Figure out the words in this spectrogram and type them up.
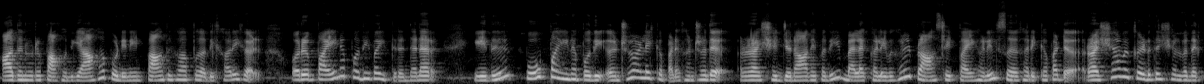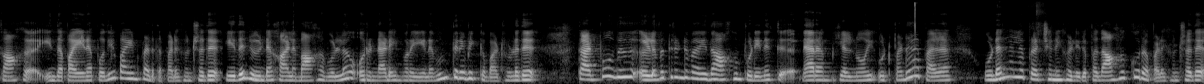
அதன் ஒரு பகுதியாக புடினின் பாதுகாப்பு அதிகாரிகள் ஒரு பயணப்பொதி கொண்டுள்ளனர் இது பூ பயணப்பொதி என்று அழைக்கப்படுகின்றது. ரஷ்ய ஜனாதிபதி மலக்கழிவுகள் பிளாஸ்டிக் பைகளில் சேகரிக்கப்பட்டு ரஷ்யாவுக்கு எடுத்துச் செல்வதற்காக இந்த பயணப்பொதி பயன்படுத்தப்படுகின்றது. இது நீண்ட காலமாக உள்ள ஒரு நடைமுறை எனவும் தெரிவிக்கப்பட்டுள்ளது. தற்போது எழுபத்தி ரெண்டு வயதாகும் புடினுக்கு நரம்பியல் நோய் உட்பட பல உடல்நல பிரச்சனைகள் இருப்பதாக கூறப்படுகின்றது.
